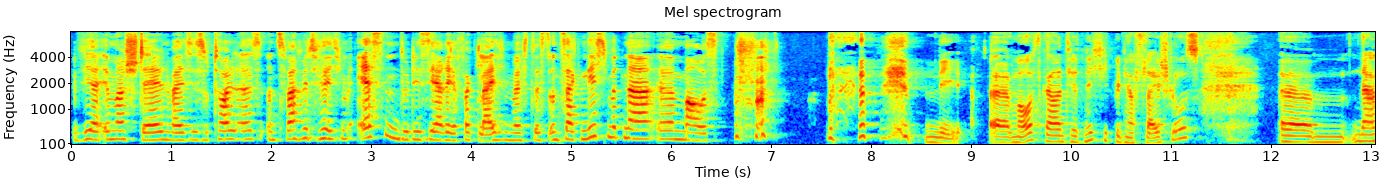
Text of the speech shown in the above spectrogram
wir immer stellen, weil sie so toll ist, und zwar mit welchem Essen du die Serie vergleichen möchtest. Und sag nicht mit einer äh, Maus. nee, äh, Maus garantiert nicht. Ich bin ja fleischlos. Ähm, na,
